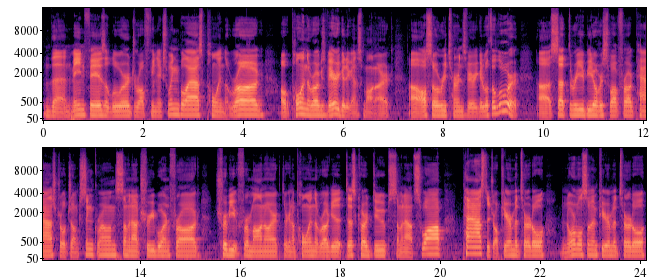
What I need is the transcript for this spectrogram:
Then main phase, Allure, draw Phoenix Wing Blast, pulling the rug. Oh, pulling the rug is very good against Monarch. Uh, also returns very good with Allure. Uh, set 3, beat over Swap Frog, pass, draw Junk Synchron, summon out Treeborn Frog, tribute for Monarch. They're to pull in the Rugged, discard dupe, summon out Swap, pass, they draw Pyramid Turtle, normal summon Pyramid Turtle,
